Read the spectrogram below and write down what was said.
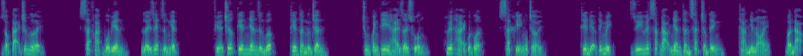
dọc tại trước người. Sát phạt vô biên, lấy giết rừng nhiệt. Phía trước tiên nhân dừng bước, thiên thần ngừng chân. T r u n g quanh thi hài rơi xuống, huyết hải quần cuộn, sát khí ngốc trời. Thiên điệu tĩnh mịch, duy huyết sắc đạo nhân thần sắc trầm tĩnh, thản nhiên nói vần đạo,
